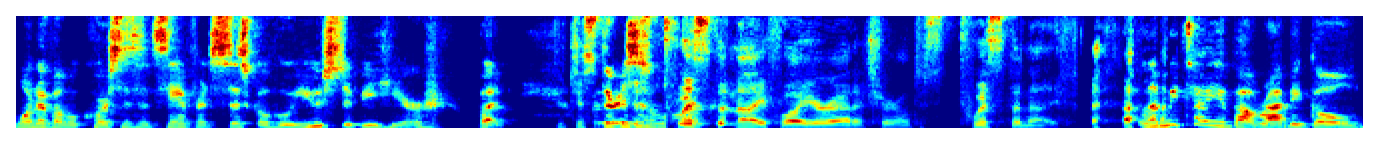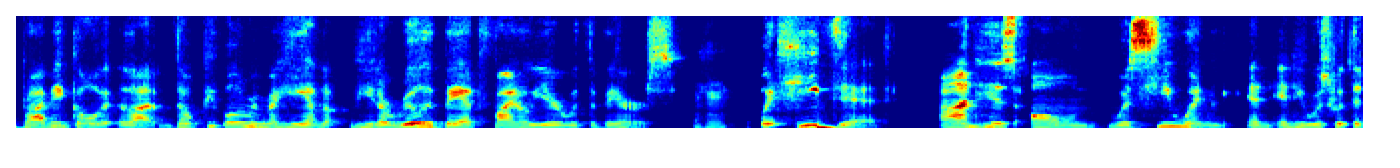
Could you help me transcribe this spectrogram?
One of them, of course, is in San Francisco, who used to be here. But Just, There isn't a just twist the knife while you're at it, Cheryl. Just twist the knife. let me tell you about Robbie Gould. Robbie Gould, don't people remember he had a, he had a really bad final year with the Bears. Mhm. What he did on his own was he went and- and, and he was with the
